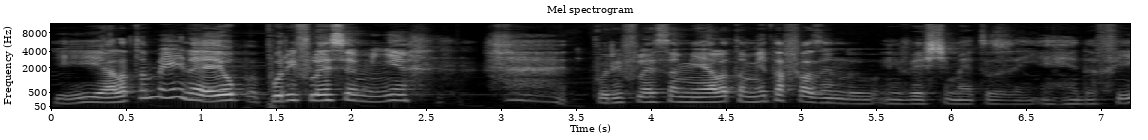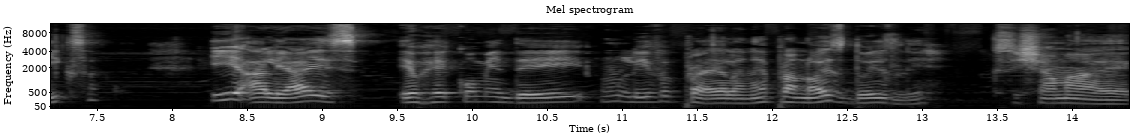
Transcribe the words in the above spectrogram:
E ela também, né? Eu, por influência minha, por influência minha, ela também está fazendo investimentos em, em renda fixa. E, aliás, eu recomendei um livro para ela, né? Para nós dois ler que se chama é,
